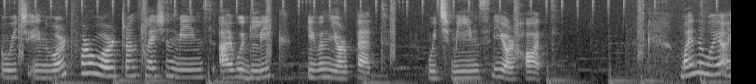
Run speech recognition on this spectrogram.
which in word-for-word -word translation means I would lick even your pet, which means you're hot. By the way, I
